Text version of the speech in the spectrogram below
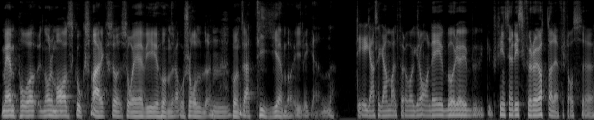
Men på normal skogsmark så, så är vi i 100-årsåldern, 110 möjligen. Det är ganska gammalt för att vara gran. Det är, börjar ju, finns en risk för röta där förstås. eh.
